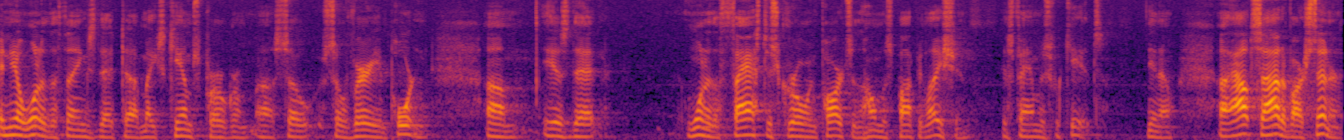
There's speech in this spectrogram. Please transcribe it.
And you know, one of the things that uh, makes Kim's program uh, so, so very important um, is that one of the fastest growing parts of the homeless population is families with kids. you know. Uh, outside of our center,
